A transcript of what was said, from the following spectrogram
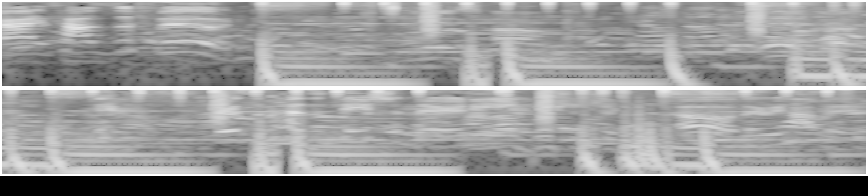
Guys, how's the food? Um, There's some hesitation there. I love chicken. Oh, there we have it.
